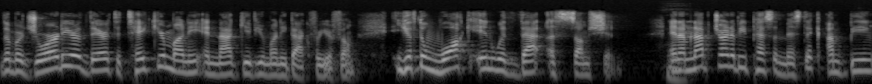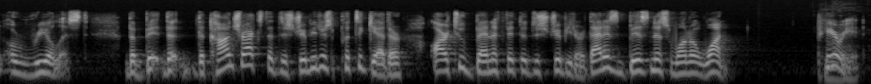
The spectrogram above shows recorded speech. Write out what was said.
The majority are there to take your money and not give you money back for your film. You have to walk in with that assumption. And hmm. I'm not trying to be pessimistic. I'm being a realist. The, the the contracts that distributors put together are to benefit the distributor. That is business 101. Period hmm.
